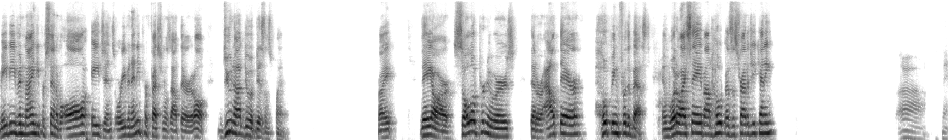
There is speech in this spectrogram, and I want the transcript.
maybe even 90% of all agents or even any professionals out there at all do not do a business plan. Right? They are solopreneurs that are out there hoping for the best. And what do I say about hope as a strategy, Kenny? Ah, man.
